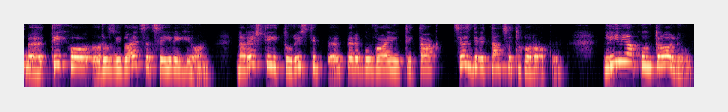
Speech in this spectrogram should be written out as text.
е, тихо розвивається цей регіон. Нарешті і туристи е, перебувають і так. Це з 19-го року. Лінія контролю,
